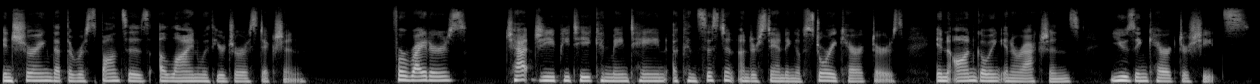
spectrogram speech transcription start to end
ensuring that the responses align with your jurisdiction. For writers, ChatGPT can maintain a consistent understanding of story characters in ongoing interactions using character sheets.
